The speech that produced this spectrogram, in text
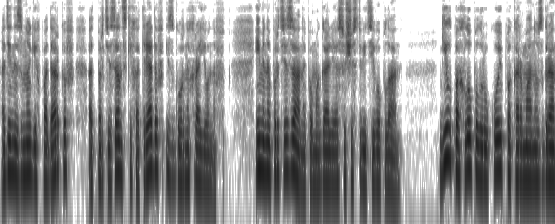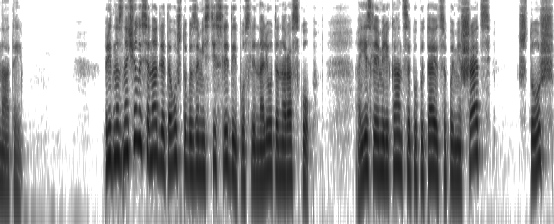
Один из многих подарков от партизанских отрядов из горных районов. Именно партизаны помогали осуществить его план. Гил похлопал рукой по карману с гранатой. Предназначалась она для того, чтобы замести следы после налета на раскоп. А если американцы попытаются помешать, что ж,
